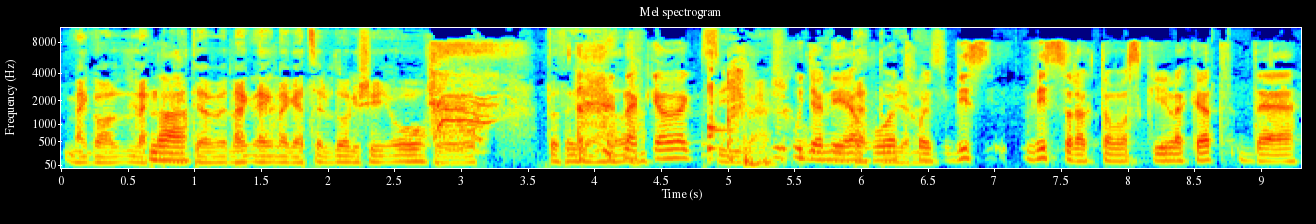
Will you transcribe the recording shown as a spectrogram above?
meg a leg, leg, leg, legegyszerűbb dolog, és így óhó. Tehát Nekem meg szívás. ugyanilyen volt, ugyanez. hogy vissz, visszaraktam a skilleket, de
